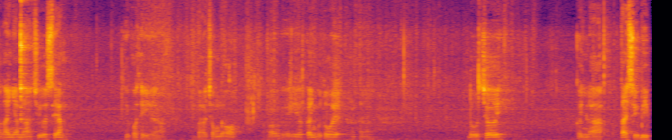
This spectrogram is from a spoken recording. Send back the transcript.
Còn anh em nào chưa xem thì có thể uh, vào trong đó vào cái kênh của tôi ấy, là đồ chơi kênh là tài xỉu bịp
